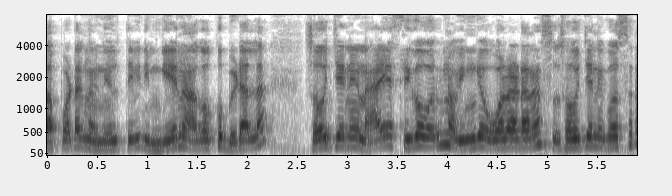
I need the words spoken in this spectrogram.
ಸಪೋರ್ಟ್ ಆಗಿ ನಾವು ನಿಲ್ತೀವಿ. ನಿಮ್ಗೇನು ಆಗೋಕ್ಕೂ ಬಿಡಲ್ಲ. ಸೌಜನ್ಯ ನ್ಯಾಯ ಸಿಗೋವರೆಗೂ ನಾವು ಹಿಂಗೆ ಓಡಾಡೋಣ ಸೌಜನ್ಯಗೋಸ್ಕರ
